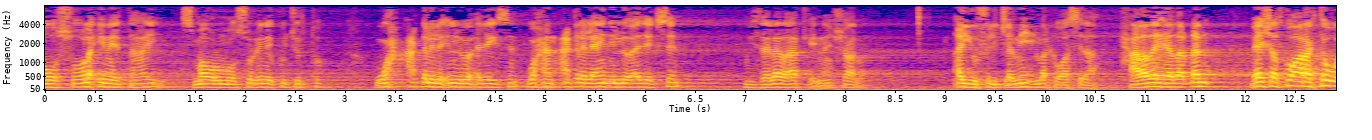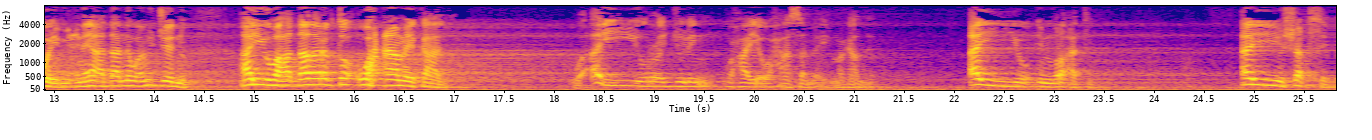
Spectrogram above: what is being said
mawsuulo inay tahay asmaa'ul mawsuul inay ku jirto. Wax caqlila in loo adeegsan waxaan caqli lahayn in loo adeegsan. Miaalada arkayna insha allah. Ayu fi ljamiic marka waa sidaa xaaladaheeda dhan. Meeshaad ku aragto wey micnee haddaadna waan u jeedno. Ayuba haddaad aragto wax caamay ka hadli. Wa ayu rajulin waxaay waxaa sameeyey markaad le ayu imra'atin. Ayu shaksin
